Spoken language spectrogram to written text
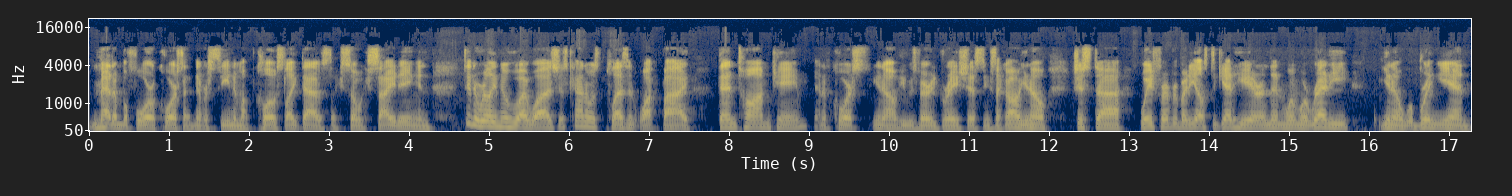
met him before. Of course, I'd never seen him up close like that. It was like so exciting, and didn't really know who I was. Just kind of was pleasant. Walked by. Then Tom came, and of course, you know, he was very gracious. And he's like, "Oh, you know, just uh, wait for everybody else to get here, and then when we're ready, you know, we'll bring you in."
